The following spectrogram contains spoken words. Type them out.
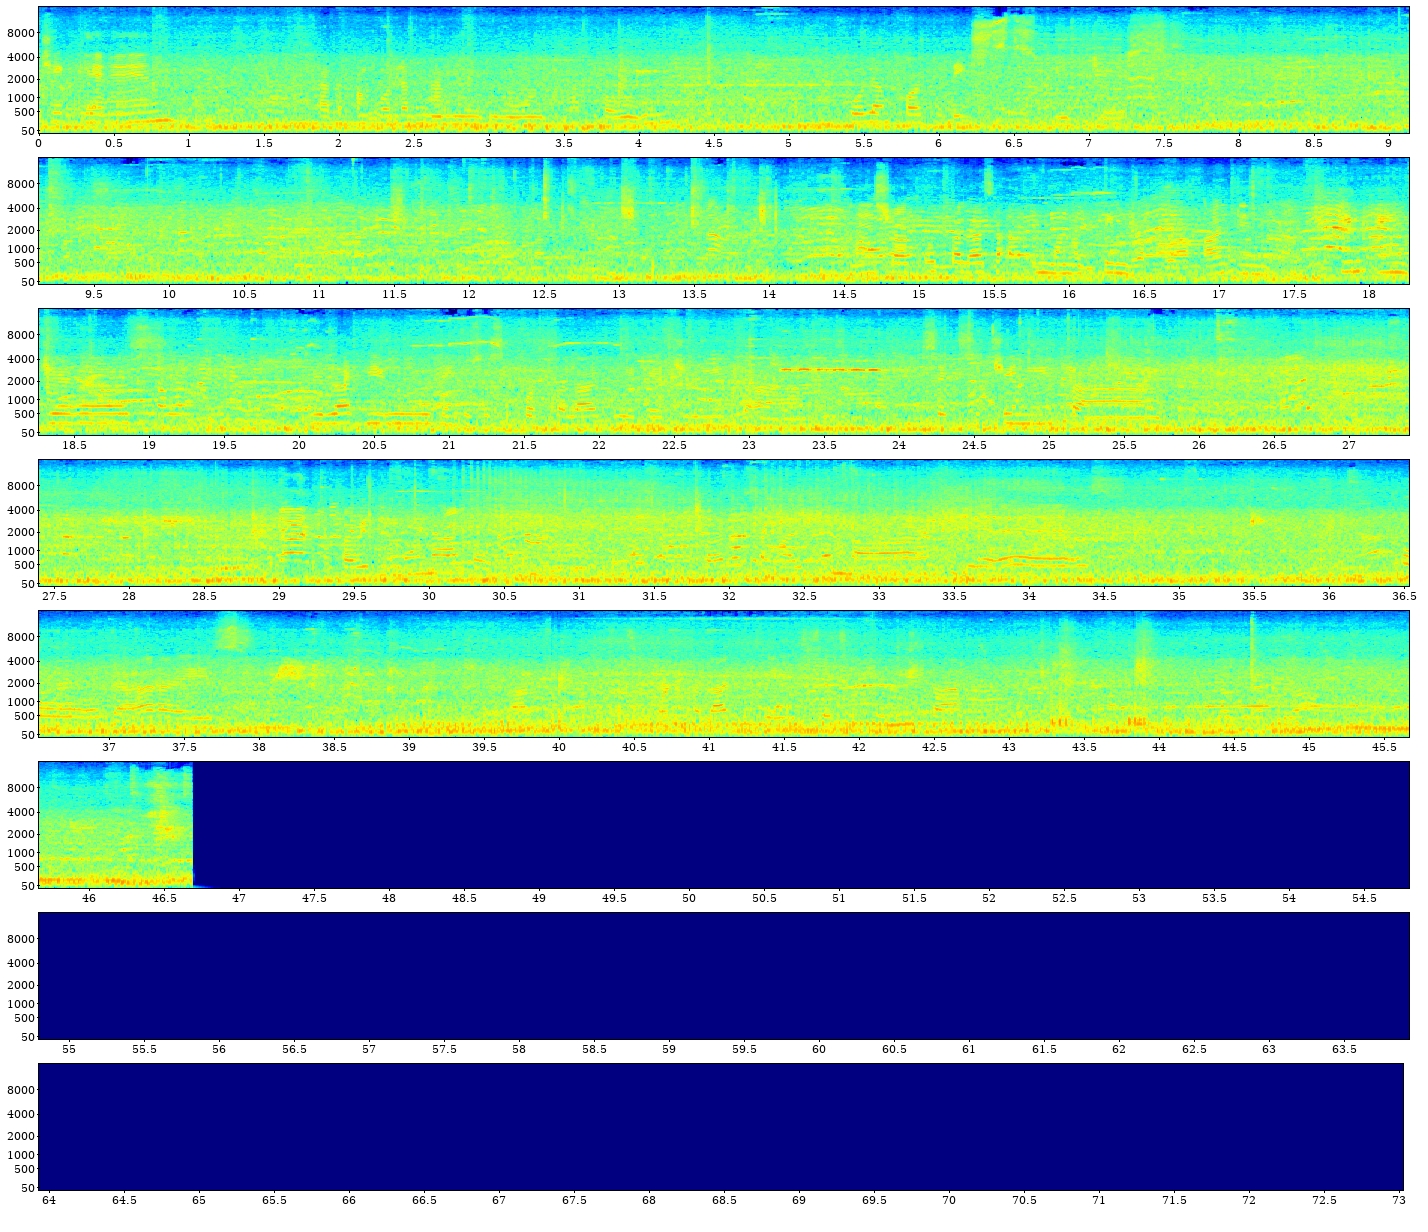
Chicken. Para pang ulam namin ngayong hapon. Kulang for today's videos. May shoutout pala sa ating mga Team Rakwakan and Team Angels. We love you. Thank you sa support palagi kay Chinita. Sexy Chinita. Kakawid na muna ako. Para sa Alpha Mart. Yes. Na ako, guys. Support palagi kay Sexy Chinita.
